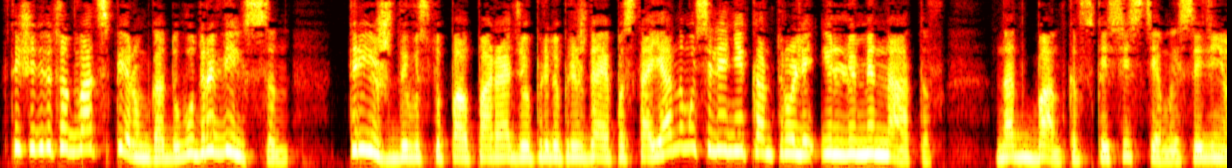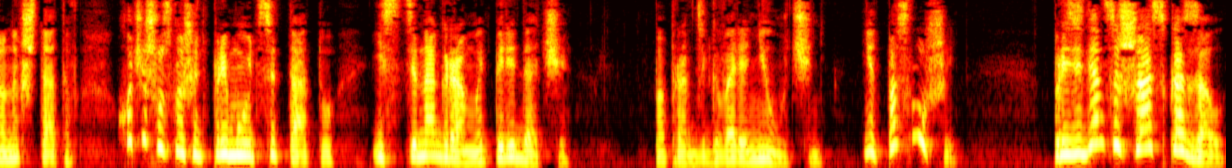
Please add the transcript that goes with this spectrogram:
В 1921 году Вудро Вильсон — трижды выступал по радио, предупреждая о постоянном усилении контроля иллюминатов над банковской системой Соединенных Штатов. Хочешь услышать прямую цитату из стенограммы передачи? По правде говоря, не очень. Нет, послушай. Президент США сказал,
